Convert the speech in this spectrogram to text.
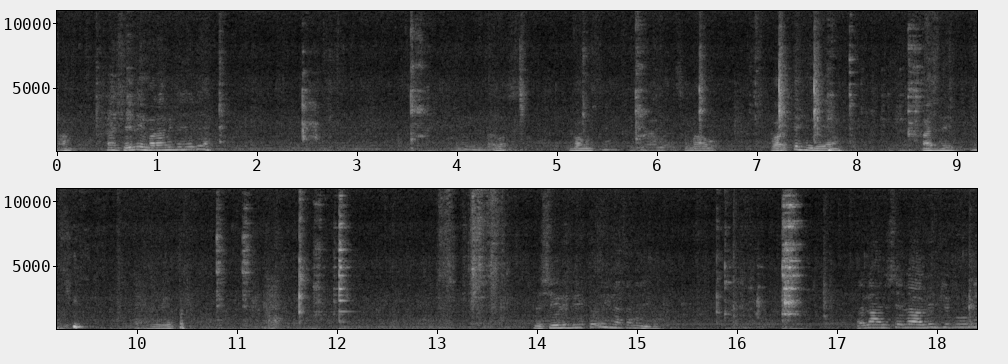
Ha? Ah, sili. Marami na sili. ah. Hmm, bangus. Bangus na. Salamat sa bawo. Warte, hindi yan. Sili. May sili dito eh. Nasa na yun? Kailangan sa ilalim siguro.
